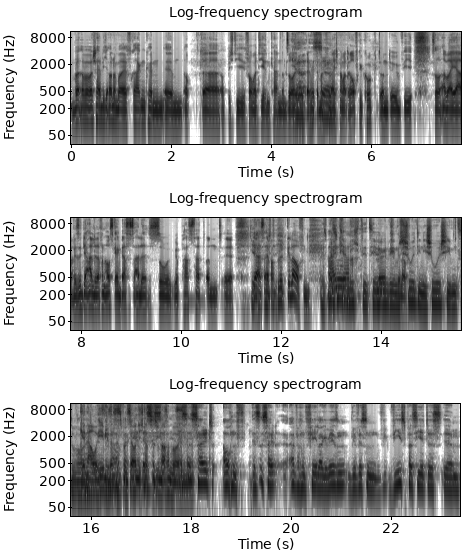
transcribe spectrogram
aber wahrscheinlich auch nochmal fragen können, ähm, ob, da, ob ich die formatieren kann und soll. Ja, dann hätte man äh, vielleicht nochmal drauf geguckt und irgendwie so. Aber ja, wir sind ja alle davon ausgegangen, dass es alles so gepasst hat und äh, ja, Ja, ist einfach blöd gelaufen. Es bringt ja Einfach nicht, jetzt hier irgendwem gelaufen. Schuld in die Schuhe schieben zu wollen. Genau, eben, das ist- ist ja auch nicht, dass es sie ist, machen wollen, Es ne? ist halt auch ein, es ist halt einfach ein Fehler gewesen. Wir wissen, wie, wie es passiert ist. Ähm,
